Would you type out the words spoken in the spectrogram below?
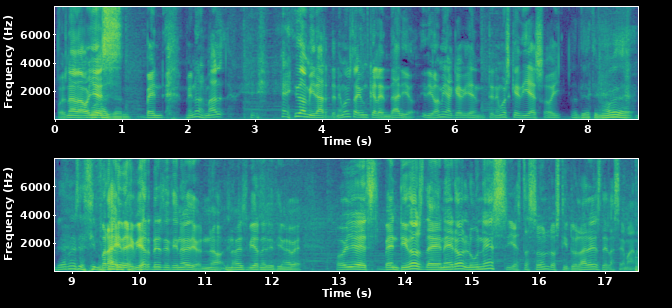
Pues nada, hoy es. Ven- menos mal. He ido a mirar, tenemos ahí un calendario. Y digo, ah, mira, qué bien, tenemos qué día es hoy. El 19 de... Viernes 19. Friday, viernes 19. Digo, no, no es viernes 19. Hoy es 22 de enero, lunes, y estos son los titulares de la semana.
